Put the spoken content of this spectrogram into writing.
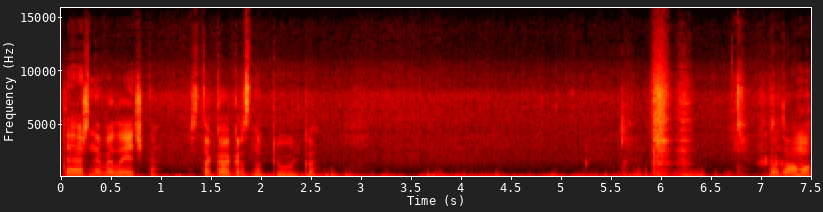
Теж невеличка. Ось така краснопюлька. Додому.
